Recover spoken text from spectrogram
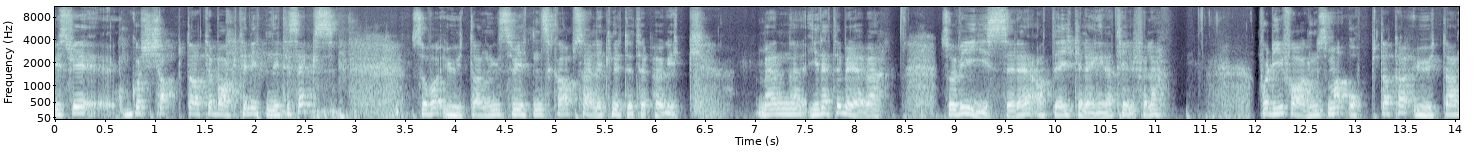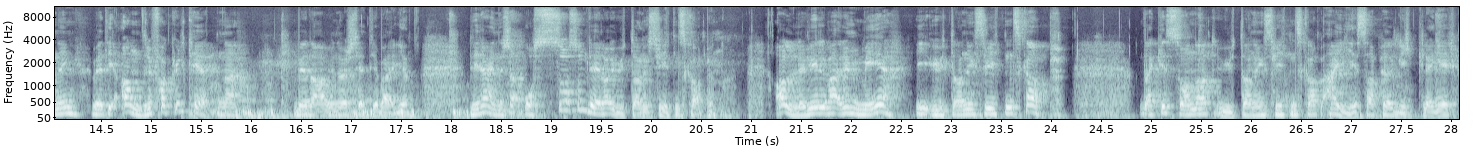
Hvis vi går kjapt da tilbake til 1996, så var utdanningsvitenskap særlig knyttet til pedagogikk. Men eh, i dette brevet så viser det at det ikke lenger er tilfellet. For de fagene som er opptatt av utdanning ved de andre fakultetene ved da Universitetet i Bergen, de regner seg også som del av utdanningsvitenskapen. Alle vil være med i utdanningsvitenskap. Det er ikke sånn at utdanningsvitenskap eies av pedagogikk lenger.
